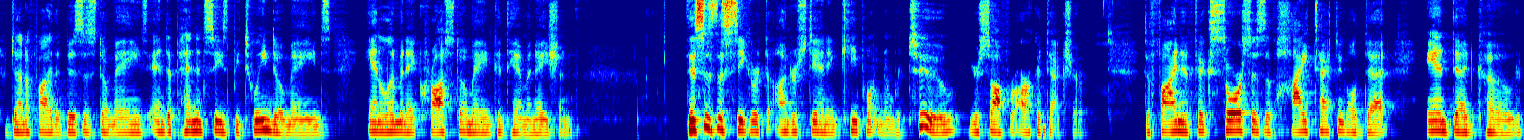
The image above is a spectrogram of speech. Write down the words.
to identify the business domains and dependencies between domains and eliminate cross-domain contamination. This is the secret to understanding key point number two, your software architecture. Define and fix sources of high technical debt and dead code,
